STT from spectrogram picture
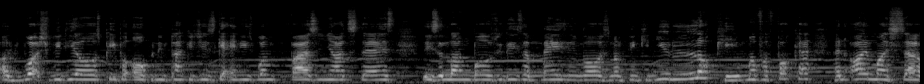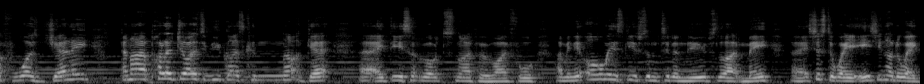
I'd watch videos people opening packages getting these 1000 yard stares these are longbows with these amazing rolls and I'm thinking you lucky motherfucker and I myself was jelly and I apologize if you guys cannot get uh, a decent road sniper rifle. I mean it always gives them to the noobs like me uh, it's just the way it is you know the way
